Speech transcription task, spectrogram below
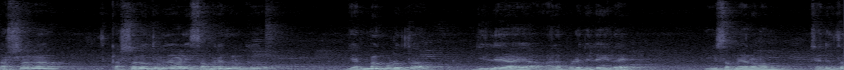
കർഷക കർഷക തൊഴിലാളി സമരങ്ങൾക്ക് ജന്മം കൊടുത്ത ജില്ലയായ ആലപ്പുഴ ജില്ലയിലെ ഈ സമ്മേളനം ചരിത്ര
